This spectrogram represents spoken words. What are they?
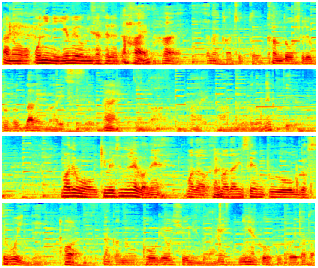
あの鬼に夢を見させられたんですはいねはい。なんかちょっと感動する部分場面もありつつはい、なんかはい。あなるほどねっていう。まあでも「鬼滅の刃ね」まだい。まだに旋風がすごいんで、はい。なんかあの興行収入がね200億超えたと。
